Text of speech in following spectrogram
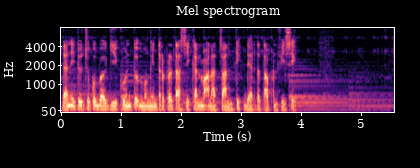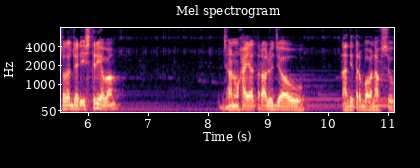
dan itu cukup bagiku untuk menginterpretasikan makna cantik dari tatapan fisik. Cocok jadi istri ya bang? Jangan menghayal terlalu jauh, nanti terbawa nafsu.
